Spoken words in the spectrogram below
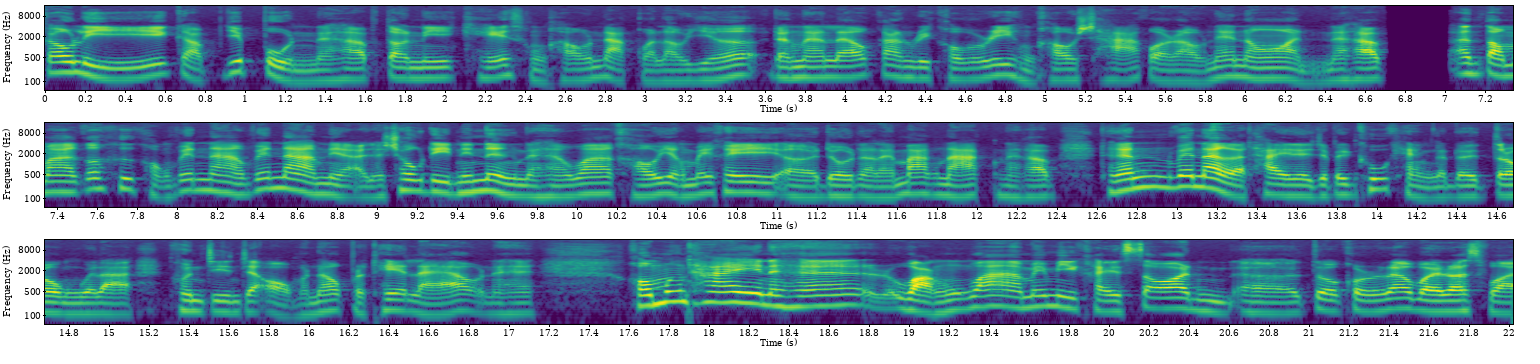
เกาหลีกับญี่ปุ่นนะครับ ตอนนี้เคสของเขาหนักกว่าเราเยอะ ดังนั้นแล้วการ Recovery ของเขาช้ากว่าเราแน่นอนนะครับ อันต่อมาก็คือของเวียดนาม เวียดนามเนี่ยอาจจะโชคดีนิดนึงนะฮะว่าเขายังไม่เคอยเอ่อโดนอะไรมากนักนะครับทั้งนั้นเวียดนามกับไทยเนี่ยจะเป็นคู่แข่งกันโดยตรง เวลาคนจีนจะออกมานอกประเทศแล้วนะฮะของเมืองไทยนะฮะหวังว่าไม่มีใครซ่อนเออตัวโคโรนาไวรัสไว้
